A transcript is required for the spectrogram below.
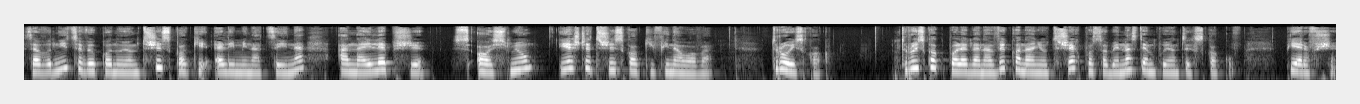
Zawodnicy wykonują trzy skoki eliminacyjne, a najlepszy z ośmiu jeszcze trzy skoki finałowe. Trójskok. Trójskok polega na wykonaniu trzech po sobie następujących skoków. Pierwszy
